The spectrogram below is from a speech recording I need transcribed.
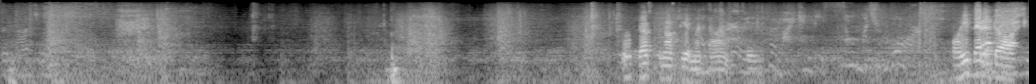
So natural. Well, just enough to get my giants too. I can be so much more. Oh, he better die.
